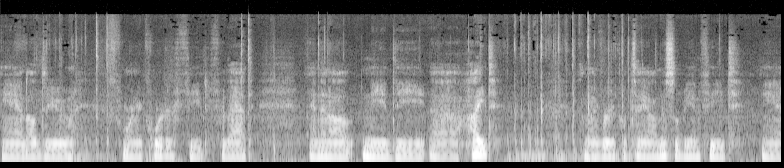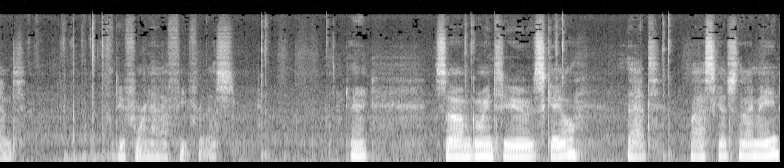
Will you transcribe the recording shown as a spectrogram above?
and I'll do four and a quarter feet for that. And then I'll need the uh, height of my vertical tail, and this will be in feet, and I'll do four and a half feet for this. Okay, so I'm going to scale that last sketch that I made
